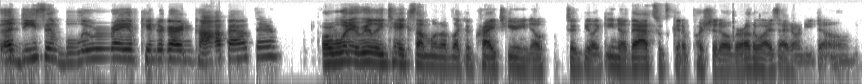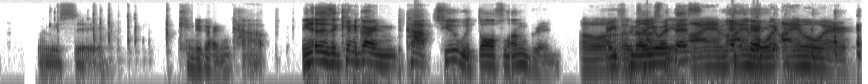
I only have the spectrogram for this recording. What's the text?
a decent Blu-ray of Kindergarten Cop out there, or would it really take someone of like a Criterion ilk to be like, you know, that's what's going to push it over? Otherwise, I don't need to own Let me see. Kindergarten Cop. You know, there's a Kindergarten Cop two with Dolph Lundgren. Oh, Are you uh, familiar with me, this? I am. I am. Aware, I am aware.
